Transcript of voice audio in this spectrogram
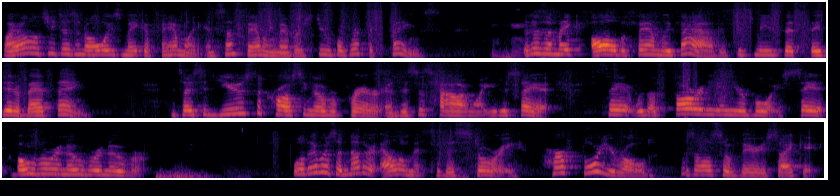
Biology doesn't always make a family, and some family members do horrific things. Mm-hmm. It doesn't make all the family bad. It just means that they did a bad thing. And so I said, use the crossing over prayer. And this is how I want you to say it. Say it with authority in your voice. Say it over and over and over. Well, there was another element to this story. Her four year old was also very psychic.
